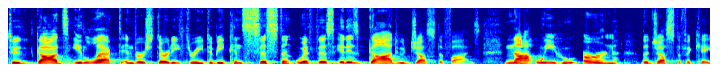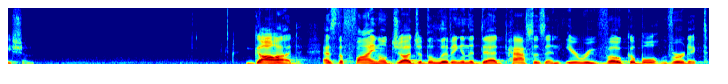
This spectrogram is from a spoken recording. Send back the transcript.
to God's elect in verse 33, to be consistent with this, it is God who justifies, not we who earn the justification. God as the final judge of the living and the dead, passes an irrevocable verdict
